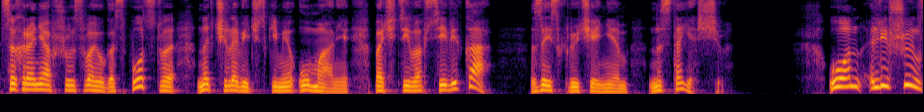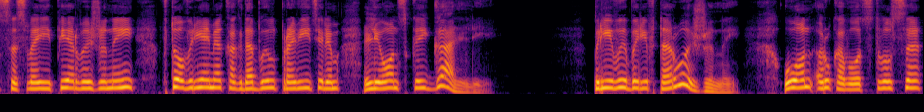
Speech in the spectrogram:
сохранявшую свое господство над человеческими умами почти во все века, за исключением настоящего. Он лишился своей первой жены в то время, когда был правителем Леонской Галлии. При выборе второй жены он руководствовался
